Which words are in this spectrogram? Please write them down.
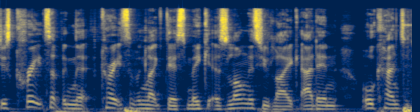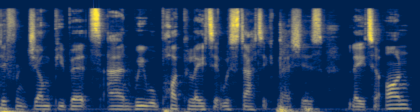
just create something that create something like this make it as long as you like add in all kinds of different jumpy bits and we will populate it with static meshes later on.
